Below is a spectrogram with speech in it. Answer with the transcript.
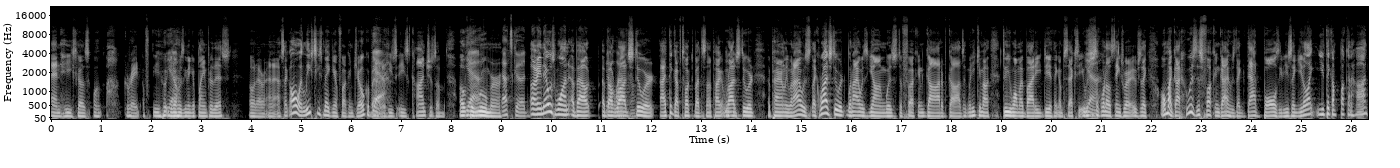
and he goes oh, great you, you know who's gonna get blamed for this or whatever and i was like oh at least he's making a fucking joke about Yeah. it he's he's conscious of of Yeah. the rumor That's good. I mean, there was one about about Rod. Stewart. I think I've talked about this on the podcast. Mm-hmm. Rod Stewart apparently when I was like Rod Stewart when I was young was the fucking god of gods. Like when he came out, "Do you want my body? Do you think I'm sexy?" It was just like one of those things where it was like, "Oh my god, who is this fucking guy who's like that ballsy?" He's like, "You know, like you think I'm fucking hot?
